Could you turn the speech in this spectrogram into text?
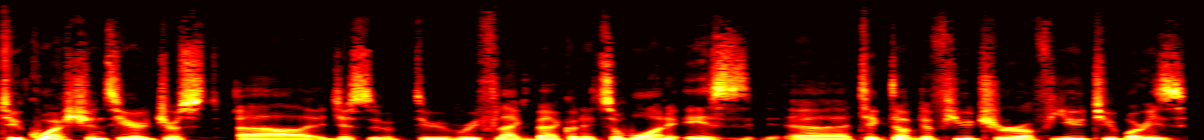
two questions here, just uh, just to reflect back on it. So one is uh, TikTok the future of YouTube, or is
